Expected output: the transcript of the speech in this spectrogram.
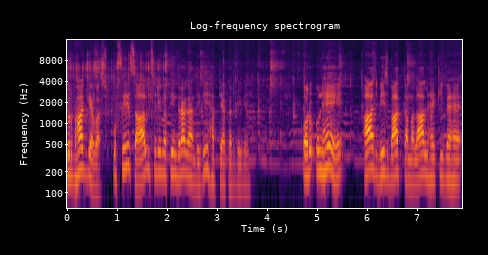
दुर्भाग्यवश, उसी साल श्रीमती इंदिरा गांधी की हत्या कर दी गई। और उन्हें आज भी इस बात का मलाल है कि वह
